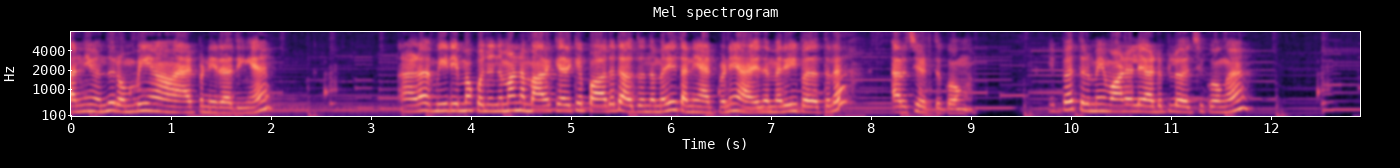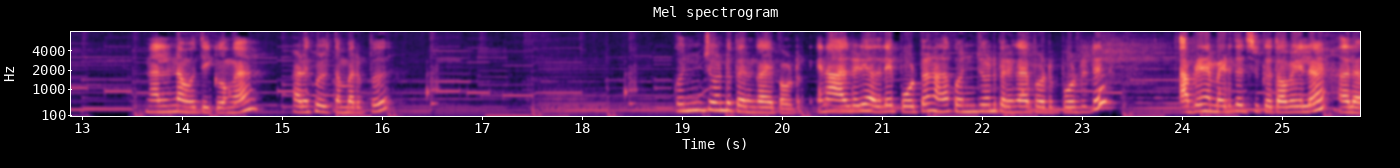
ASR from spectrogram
தண்ணி வந்து ரொம்பையும் ஆட் பண்ணிடாதீங்க. அதனால் மீடியமாக கொஞ்சம் கொஞ்சமாக நம்ம அரைக்க அரைக்க பார்த்துட்டு அதுக்கு தகுந்த மாதிரி தண்ணி ஆட் பண்ணி இதை மாதிரி பதத்தில் அரைச்சி எடுத்துக்கோங்க. இப்போ திரும்பியும் வானிலை அடுப்பில் வச்சுக்கோங்க. நல்லெண்ணெய் ஊற்றிக்கோங்க கடுகு உளுத்தம்பருப்பு கொஞ்சோண்டு பெருங்காய பவுடர் ஏன்னா ஆல்ரெடி அதிலே போட்டோம் நல்லா கொஞ்சோண்டு பெருங்காய பவுடர் போட்டுட்டு அப்படியே நம்ம எடுத்து வச்சிருக்க துவையில் அதில்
